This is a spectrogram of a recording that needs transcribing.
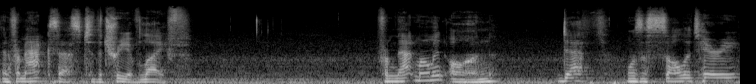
and from access to the tree of life. From that moment on, death was a solitary,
